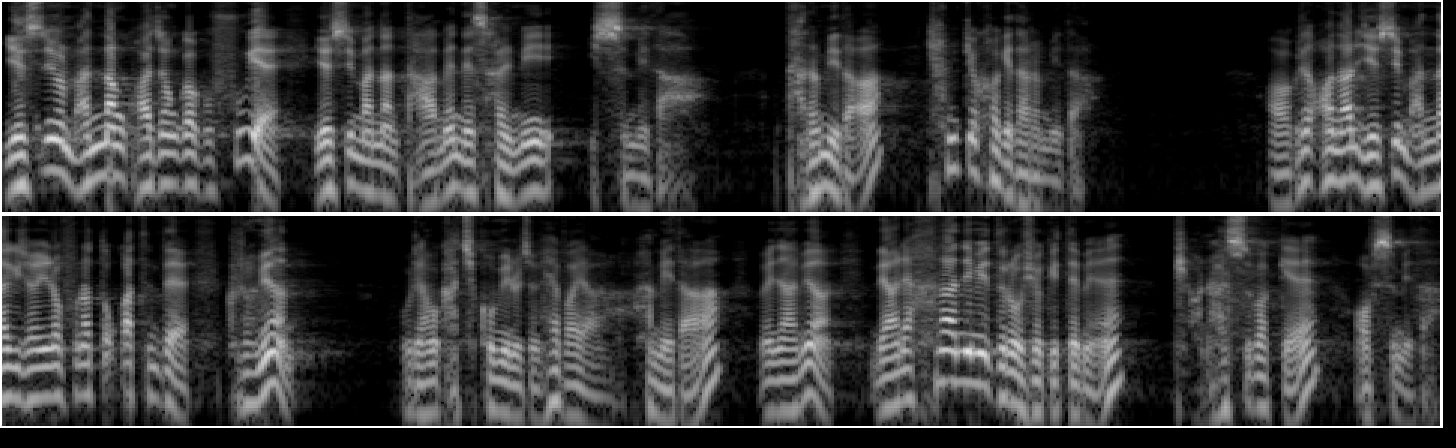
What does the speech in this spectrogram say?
예수님을 만난 과정과 그 후에 예수님 만난 다음에 내 삶이 있습니다. 다릅니다. 현격하게 다릅니다. 어, 그래, 어, 나는 예수님 만나기 전이나 후나 똑같은데 그러면 우리 한번 같이 고민을 좀 해봐야 합니다. 왜냐하면 내 안에 하나님이 들어오셨기 때문에 변할 수밖에 없습니다.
